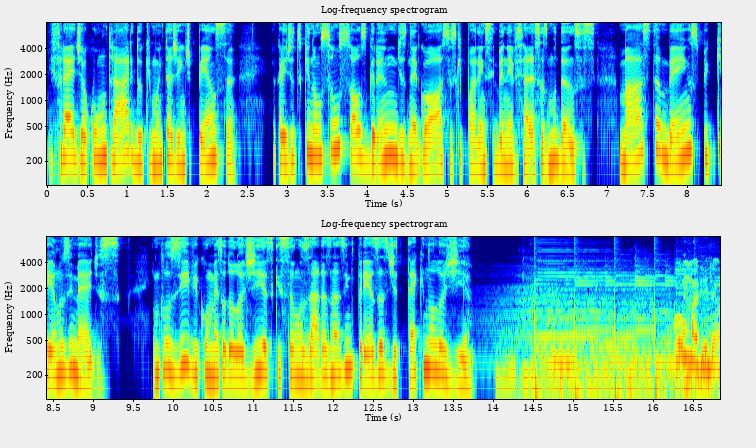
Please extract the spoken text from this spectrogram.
E Fred, ao contrário do que muita gente pensa, acredito que não são só os grandes negócios que podem se beneficiar dessas mudanças, mas também os pequenos e médios, inclusive com metodologias que são usadas nas empresas de tecnologia. Bom, Marília,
